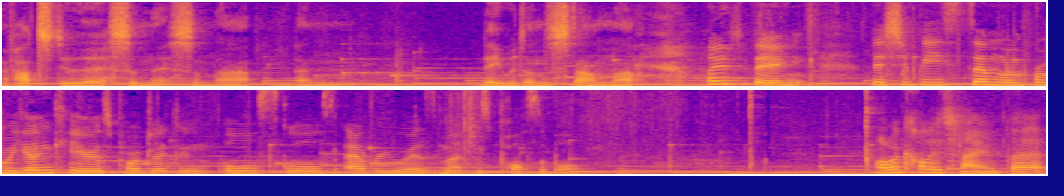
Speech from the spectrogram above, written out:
I've had to do this and this and that and they would understand that. I think there should be someone from a Young Carers project in all schools everywhere as much as possible. I'm in college now, but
